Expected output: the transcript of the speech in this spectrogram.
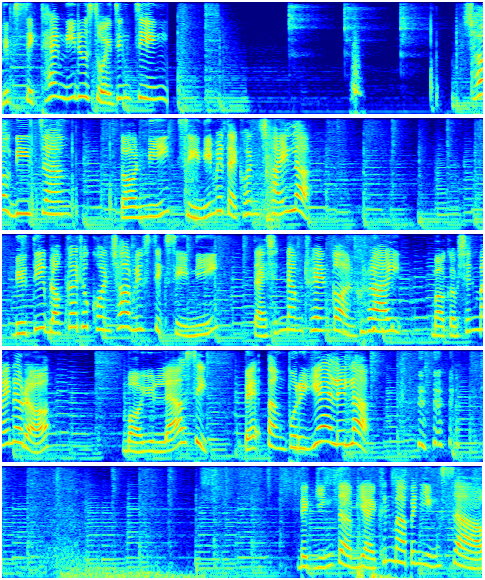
ลิปสติกแท่งนี้ดูสวยจริง ๆ โชคดีจัง ตอนนี้สีนี้ไม่แต่คนใช้ล่ะ บิวตี้บล็อกเกอร์ทุกคนชอบลิปสติกสีนี้ แต่ฉันนำเทรนก่อนใคร เหมาะกับฉันไหมนะเหรอ เหมาะอยู่แล้วสิ เป๊ะปังปุริเย่เลยล่ะ เด็กหญิงเติมใหญ่ขึ้นมาเป็นหญิงสาว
